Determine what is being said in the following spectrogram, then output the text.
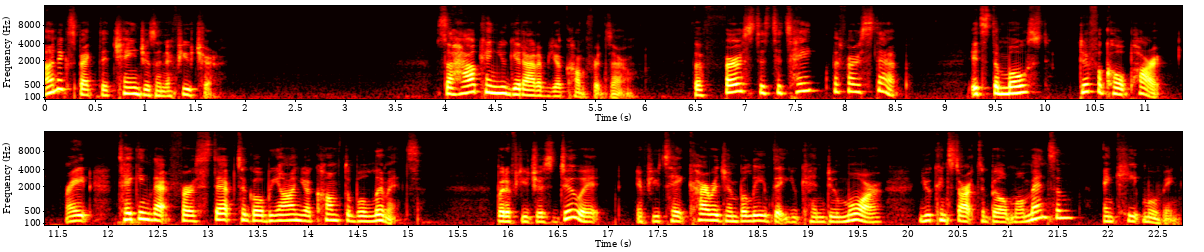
unexpected changes in the future. So, how can you get out of your comfort zone? The first is to take the first step. It's the most difficult part, right? Taking that first step to go beyond your comfortable limits. But if you just do it, if you take courage and believe that you can do more, you can start to build momentum and keep moving.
